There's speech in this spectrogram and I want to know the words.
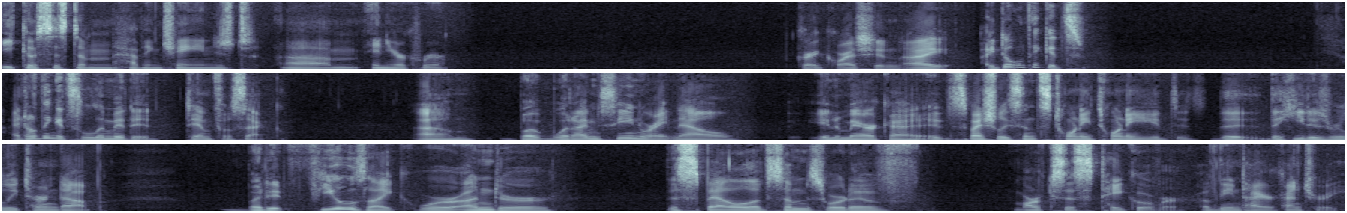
ecosystem having changed um, in your career? Great question. I I don't think it's I don't think it's limited to infosec. Um, but what I'm seeing right now in America, especially since 2020, it's, it's, the the heat has really turned up. But it feels like we're under the spell of some sort of Marxist takeover of the entire country,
